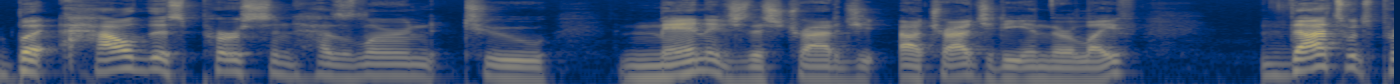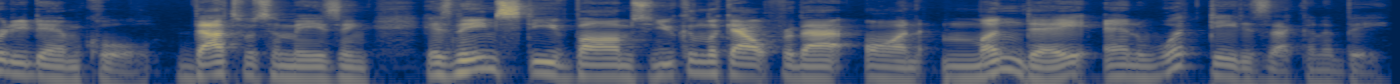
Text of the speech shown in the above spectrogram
But how this person has learned to manage this tragedy uh, tragedy in their life that's what's pretty damn cool. That's what's amazing. His name's Steve Baum, so you can look out for that on Monday. And what date is that going to be?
